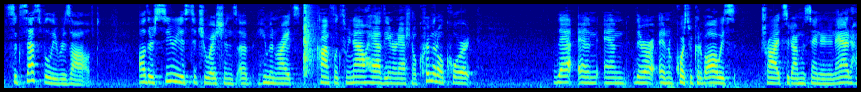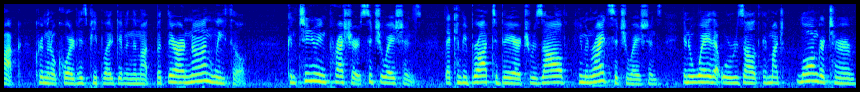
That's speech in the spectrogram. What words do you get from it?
successfully resolved other serious situations of human rights conflicts. We now have the International Criminal Court. That and and there are and of course we could have always tried Saddam Hussein in an ad hoc criminal court if his people had given them up. But there are non-lethal, continuing pressure situations that can be brought to bear to resolve human rights situations in a way that will result in much longer term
